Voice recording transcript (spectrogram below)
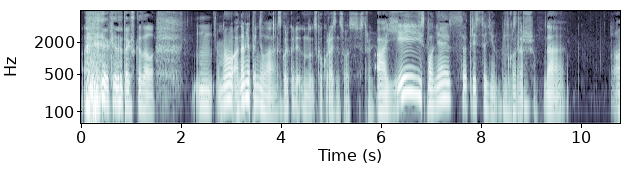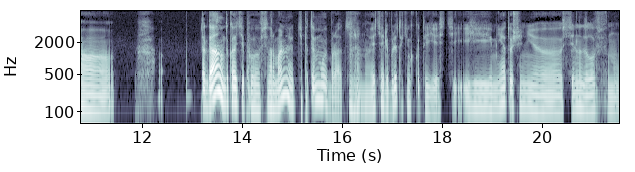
Она так сказала. Но она меня приняла. Сколько лет, ну, сколько разница у вас с сестрой? А ей исполняется 31 Мгм, скоро. Старше. Да. А, Тогда она такая, типа, все нормально, типа, ты мой брат все равно, я тебя люблю таким, какой ты есть. И мне это очень э, сильно дало, ну,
